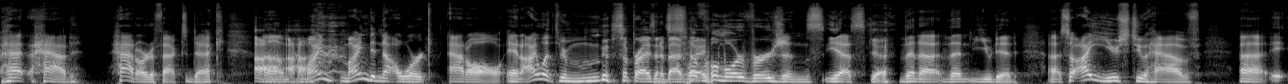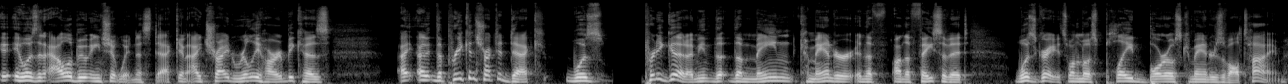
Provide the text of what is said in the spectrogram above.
Had had had artifact deck. Uh, um, uh-huh. Mine mine did not work at all, and I went through surprise in a bad several way. more versions. Yes, yeah. than uh, than you did. Uh, so I used to have. Uh, it, it, was an Alibou Ancient Witness deck, and I tried really hard because I, I, the pre-constructed deck was pretty good. I mean, the the main commander in the on the face of it was great. It's one of the most played Boros commanders of all time.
